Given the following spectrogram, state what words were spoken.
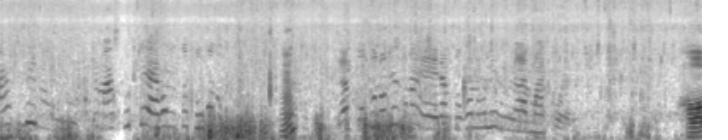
আসলে মাছ ফুটতে এখন তো তুফান উঠে। হ্যাঁ এরম তুফান উঠেছে না, এরম তুফান হলে আর মাছ পড়ে না। হাওয়া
